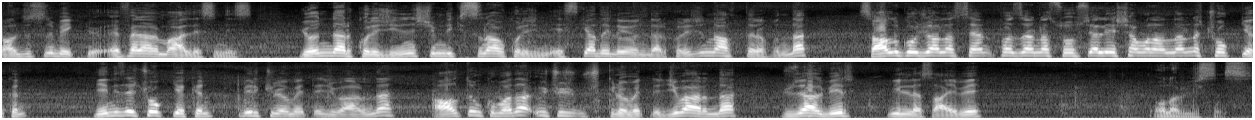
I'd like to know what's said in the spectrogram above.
Alıcısını bekliyor. Efeler Mahallesi'ndeyiz. Yönder Koleji'nin şimdiki sınav kolejinin eski adıyla Yönder Koleji'nin alt tarafında. Sağlık ocağına, semt pazarına, sosyal yaşam alanlarına çok yakın. Denize çok yakın. 1 kilometre civarında. Altınkuma'da 3-3,5 kilometre civarında güzel bir villa sahibi olabilirsiniz.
